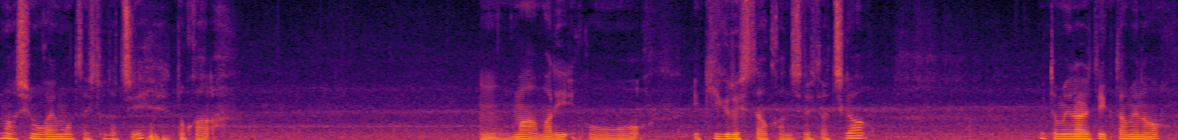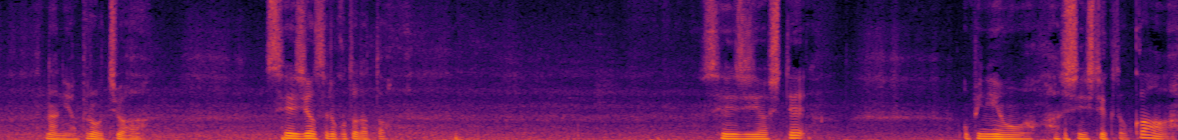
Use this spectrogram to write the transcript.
まあ、障害を持つ人たちとかうんまああまりこう息苦しさを感じる人たちが認められていくための何アプローチは政治をすることだと。政治をしてオピニオンを発信していくとか。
